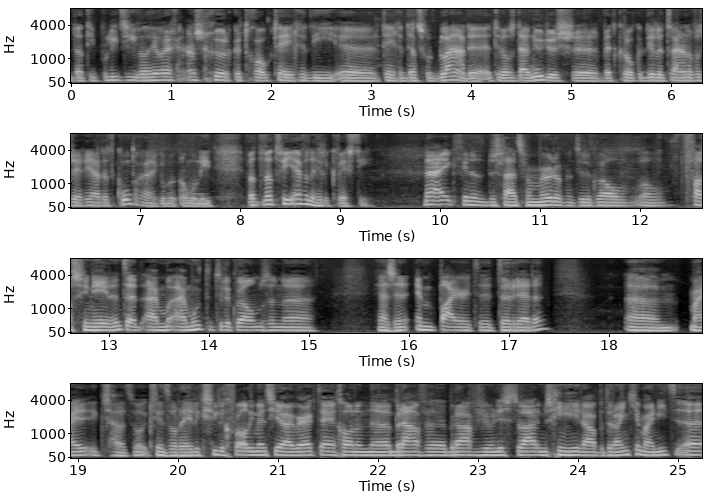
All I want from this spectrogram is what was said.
dat die politie wel heel erg aanschurken toch ook tegen, die, tegen dat soort bladen. Terwijl ze daar nu dus met krokodillentranen van zeggen, ja dat komt toch eigenlijk allemaal niet. Wat, wat vind jij van de hele kwestie? Nou, ik vind het besluit van Murdoch natuurlijk wel, wel fascinerend. En Hij, hij moet natuurlijk wel om zijn, eh, ja, zijn empire te, te redden. Ehm, maar ik, zou het wel, ik vind het wel redelijk zielig voor al die mensen die daar werkten... en gewoon een eh, brave, brave journalisten waren. Misschien hier daar op het randje, maar niet uh,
